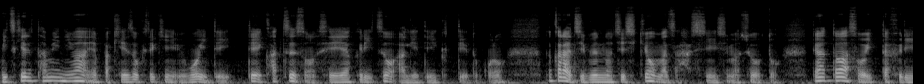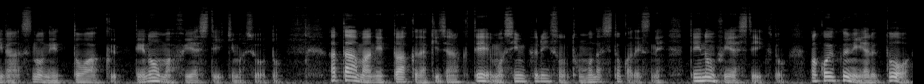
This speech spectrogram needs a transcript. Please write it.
見つけるためには、やっぱ継続的に動いていって、かつその制約率を上げていくっていうところ。だから自分の知識をまず発信しましょうと。で、あとはそういったフリーランスのネットワークっていうのをま増やしていきましょうと。あとはまネットワークだけじゃなくて、もうシンプルにその友達とかですね、っていうのを増やしていくと。まあ、こういうふうにやると、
